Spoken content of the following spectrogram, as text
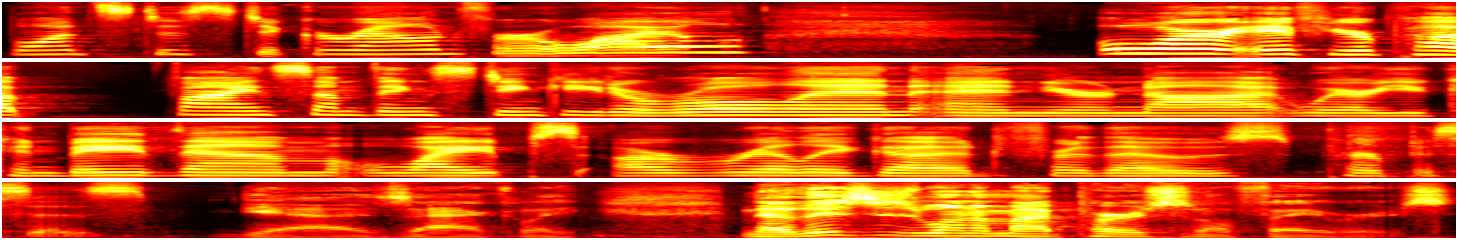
wants to stick around for a while. Or if your pup finds something stinky to roll in and you're not where you can bathe them, wipes are really good for those purposes. Yeah, exactly. Now, this is one of my personal favorites.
